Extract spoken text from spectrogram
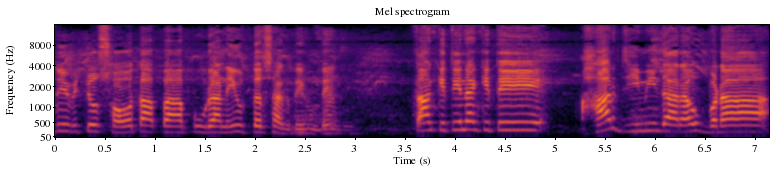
ਦੇ ਵਿੱਚੋਂ 100 ਤਾਂ ਆਪਾਂ ਪੂਰਾ ਨਹੀਂ ਉਤਰ ਸਕਦੇ ਹੁੰਦੇ। ਤਾਂ ਕਿਤੇ ਨਾ ਕਿਤੇ ਹਰ ਜ਼ਿਮੀਂਦਾਰ ਆ, ਉਹ ਬੜਾ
